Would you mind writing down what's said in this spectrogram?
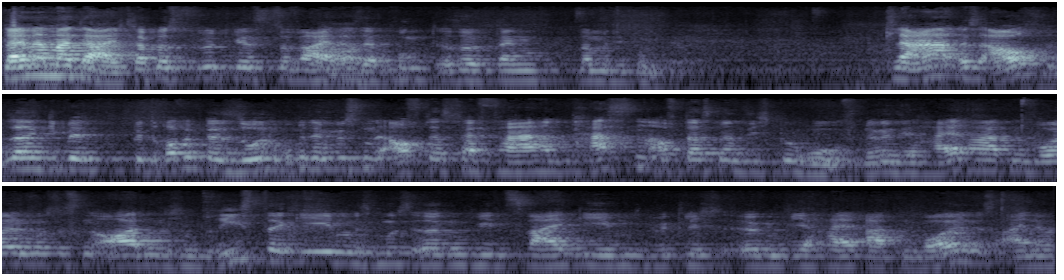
bleiben wir mal da. Ich glaube, das führt jetzt zu weit. Also der Punkt, also dann sammeln wir die Punkte. Klar ist auch, die be- betroffenen Personen unbedingt müssen auf das Verfahren passen, auf das man sich beruft. Ne, Wenn sie heiraten wollen, muss es einen ordentlichen Priester geben. Es muss irgendwie zwei geben, die wirklich irgendwie heiraten wollen. Das eine,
